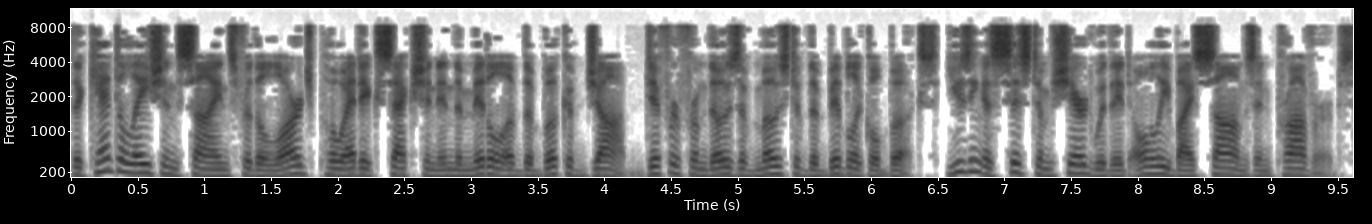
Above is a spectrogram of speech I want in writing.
The cantillation signs for the large poetic section in the middle of the Book of Job differ from those of most of the biblical books, using a system shared with it only by Psalms and Proverbs.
